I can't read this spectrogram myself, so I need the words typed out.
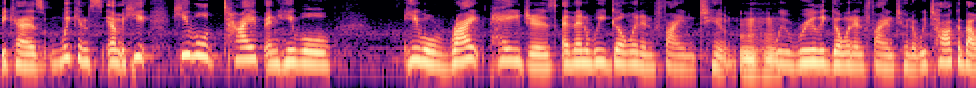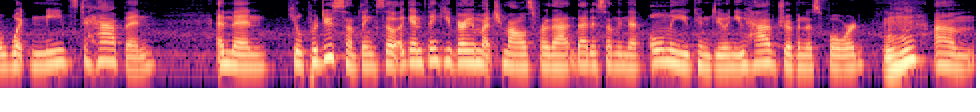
because we can. Um, he he will type and he will he will write pages and then we go in and fine tune. We really go in and fine tune it. We talk about what needs to happen and then he'll produce something. So again, thank you very much, Miles, for that. That is something that only you can do and you have driven us forward. Um,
